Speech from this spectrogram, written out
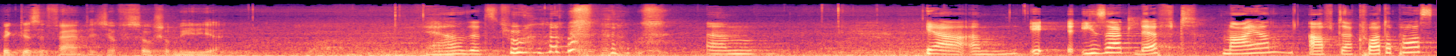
big disadvantage of social media. Yeah, that's true. um, yeah, um, Isaac left Mayan after Quarterpast,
